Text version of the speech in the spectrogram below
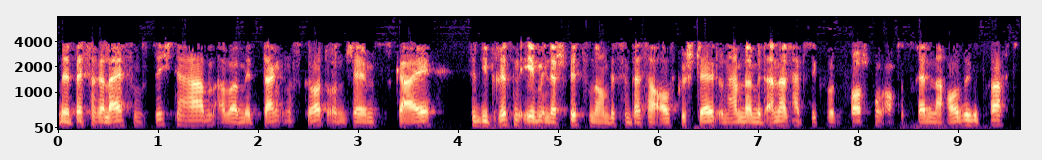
eine bessere Leistungsdichte haben, aber mit Duncan Scott und James Sky sind die Briten eben in der Spitze noch ein bisschen besser aufgestellt und haben dann mit anderthalb Sekunden Vorsprung auch das Rennen nach Hause gebracht.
